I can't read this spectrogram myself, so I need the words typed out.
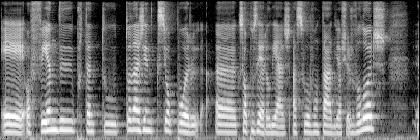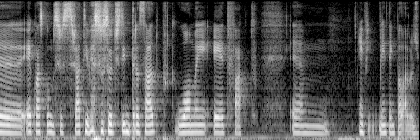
é, ofende, portanto, toda a gente que se opor, uh, que se opuser, aliás, à sua vontade e aos seus valores, uh, é quase como se já tivesse o seu destino traçado, porque o homem é de facto. Um, enfim, nem tenho palavras,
